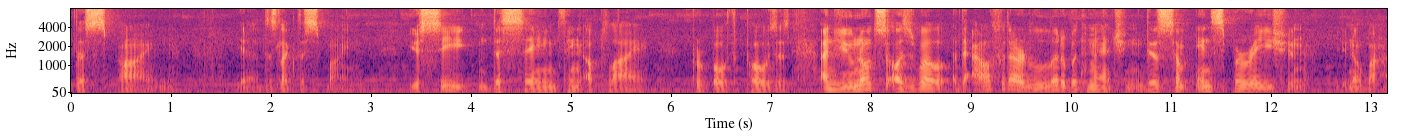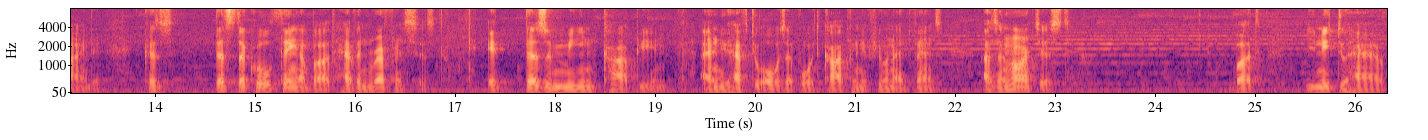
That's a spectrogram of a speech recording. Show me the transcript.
the spine. You know this is like the spine. You see the same thing apply for both poses. And you notice as well the outfit are a little bit matching. There's some inspiration you know behind it. Because that's the cool thing about having references. It doesn't mean copying and you have to always avoid copying if you want to advance as an artist. But you need to have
